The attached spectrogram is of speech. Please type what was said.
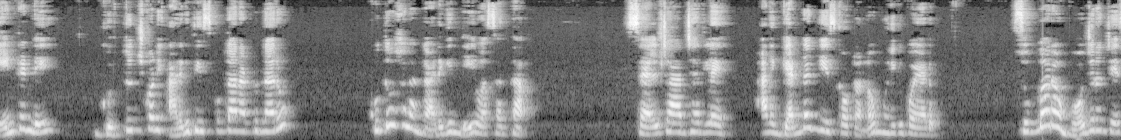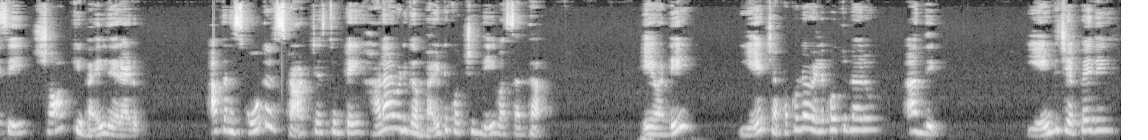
ఏంటండి? గుర్తుంచుకొని అడిగి తీసుకుంటానంటున్నారు? కుతూహలంగా అడిగింది వసంత. సెల్ ఛార్జర్లే అని గడ్డం గీసుకోవటంలో మునిగిపోయాడు. సుబ్బారావు భోజనం చేసి షాప్కి బయలుదేరాడు. అతని స్కూటర్ స్టార్ట్ చేస్తుంటే హడావిడిగా బయటకొచ్చింది వసంత. ఏమండి? ఏం చెప్పకుండా వెళ్ళిపోతున్నారు? అంది. ఏంటి చెప్పేది?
